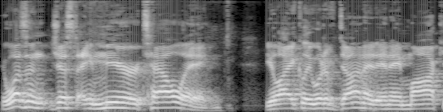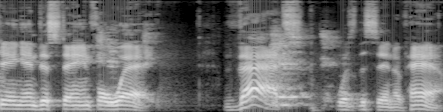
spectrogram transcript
It wasn't just a mere telling. He likely would have done it in a mocking and disdainful way. That was the sin of Ham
